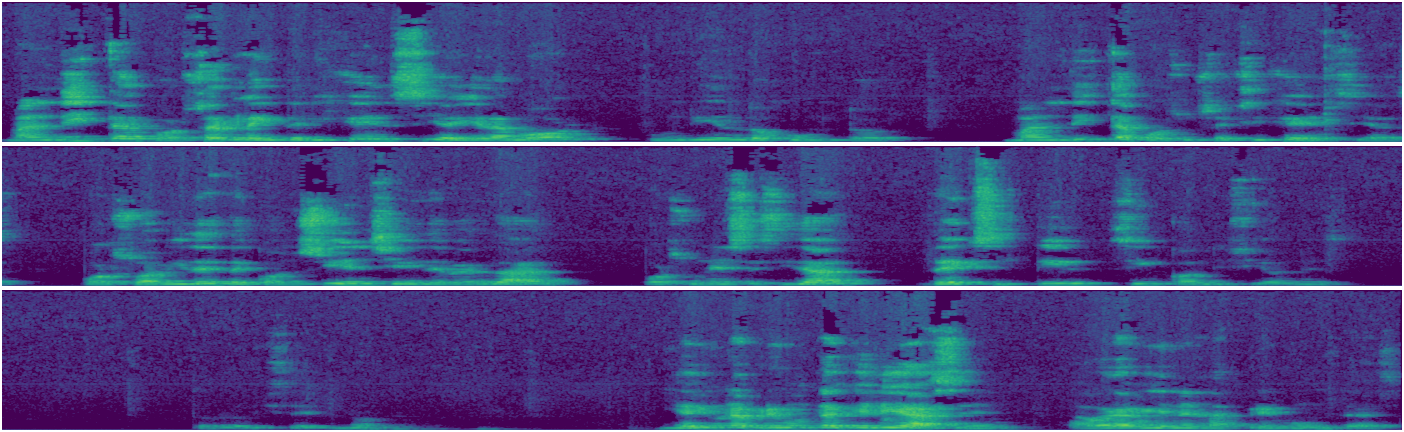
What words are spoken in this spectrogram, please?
maldita por ser la inteligencia y el amor fundiendo juntos, maldita por sus exigencias, por su avidez de conciencia y de verdad, por su necesidad de existir sin condiciones. Todo lo dice él, ¿no? Y hay una pregunta que le hacen, ahora vienen las preguntas.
